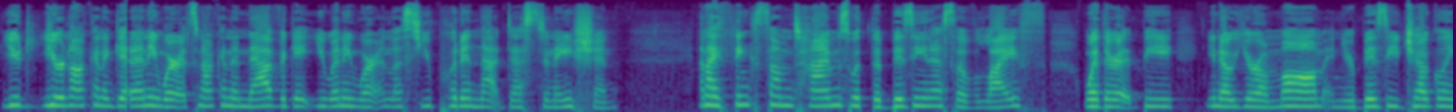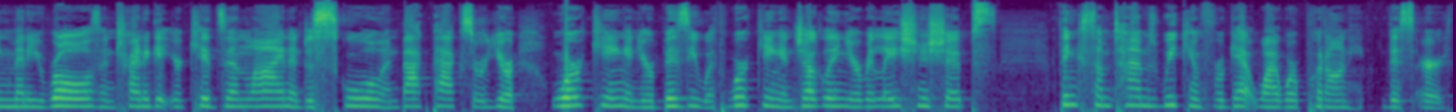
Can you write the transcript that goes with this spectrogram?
You, are not going to get anywhere. It's not going to navigate you anywhere unless you put in that destination. And I think sometimes with the busyness of life, whether it be, you know, you're a mom and you're busy juggling many roles and trying to get your kids in line and to school and backpacks, or you're working and you're busy with working and juggling your relationships. I think sometimes we can forget why we're put on this earth.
